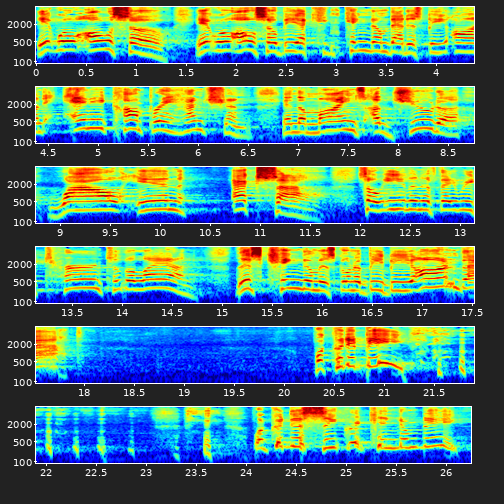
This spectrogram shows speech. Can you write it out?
It will also, it will also be a kingdom that is beyond any comprehension in the minds of Judah while in exile. So even if they return to the land, this kingdom is going to be beyond that. What could it be? what could this secret kingdom be?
